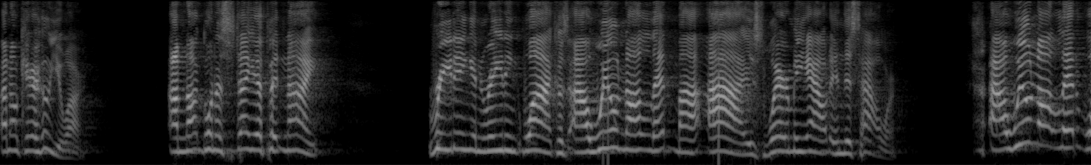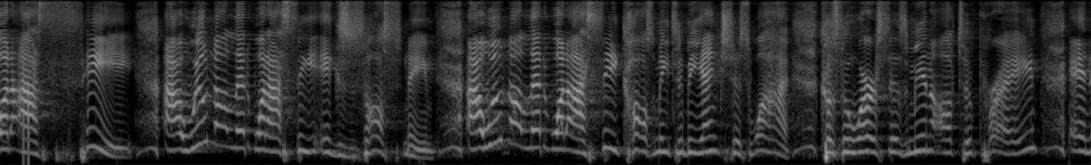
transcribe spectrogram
I don't care who you are. I'm not going to stay up at night reading and reading. Why? Because I will not let my eyes wear me out in this hour. I will not let what I see, I will not let what I see exhaust me. I will not let what I see cause me to be anxious. Why? Because the word says men ought to pray and,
